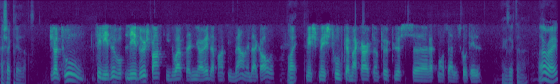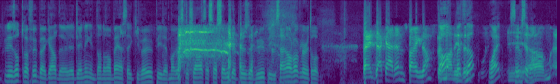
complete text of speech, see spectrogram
à, chaque présence. Je le trouve, les deux, les deux, je pense qu'ils doivent s'améliorer défensivement, on est d'accord. Oui. Mais, mais, je trouve que Macar est un peu plus euh, responsable de ce côté-là. Exactement. All right. Puis les autres trophées, ben, regarde, euh, le Jennings, ils donneront bien à celle qu'ils veulent. Puis le Maurice Richard, ce sera celui qui a le plus de buts. Puis ils s'arrangeront avec leur trouble. Ben, Jack Adams, par exemple, tu peux oh, demander ben, ça. Oui, c'est bon. Euh,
